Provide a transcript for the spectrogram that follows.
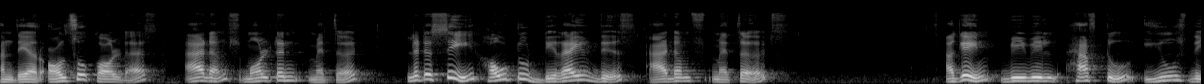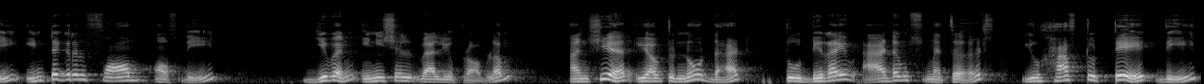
and they are also called as Adams Moulton method. Let us see how to derive this Adams methods Again we will have to use the integral form of the given initial value problem and here you have to note that to derive Adams methods you have to take the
